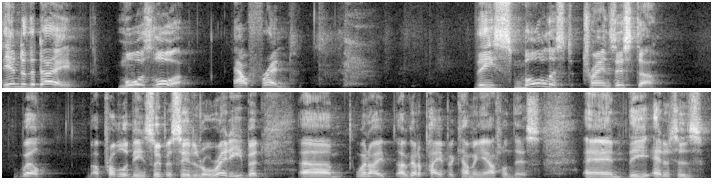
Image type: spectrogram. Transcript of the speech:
the end of the day, Moore's Law, our friend. The smallest transistor, well, I've probably been superseded already, but um, when I, I've got a paper coming out on this, and the editors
